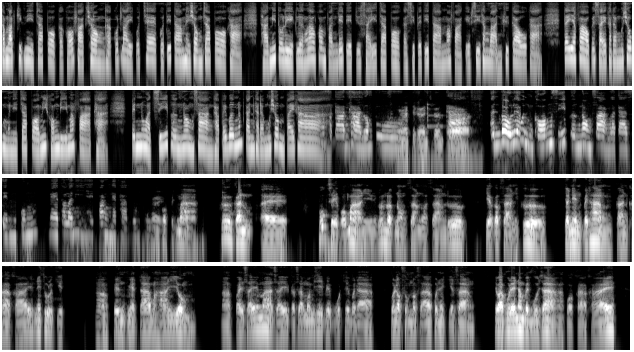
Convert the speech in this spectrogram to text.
สำหรับคลิปนี้จ้าปอก็ขอฝากช่องค่ะ กดไลค์กดแชร์กดติดตามให้ช่องจ้าปอค่ะถ้ามีตัวเลขเรื่องเล่าวความฝันเด็ดๆอยู่ไสจ้าปอก็สิไปติดตามมาฝาก FC ทางบ้านคือเก่าค่ะ แต่อย่าฝ้าวไปใส่ค่ะท่านผู้ชมมื้อนี้จ้าปอมีของดีมาฝากค่ะ เป็นหนวดสีเพิงน่องสร้างค่ะ ไปเบิ่งน้ำกันค่ะท่านผู้ชมไปค่ะสการค่ะหลวงปู่ อ่าเจริญเจริญพค่ะร อันเว้าเรื่องหุ้นของสีเพิงน่องสร้างและกาเซ็นผมแม่ธรณีให้ฟังเนี่ยค่ะหลวงปู่ก็เป็นมา คือการเอ่อปลุกเสกออกมานี่สำหรับหนองสร้างหนวดสร้างหรือเกี่ยวกับสร้างนี่คือ จะเน้นไปทางการค้าขายในธุรกิจอ่าเป็นเมตตามหานิยมอ่าไปใส่มาใส่กระสัมมิธีไปบูชเทวดาคนรักสมรักษาคนให้เกียรติสร้าง แต่ว่าผู้ใดนำไปบูชาพวกค้าขาย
